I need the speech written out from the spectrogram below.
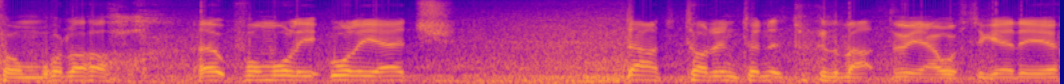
from Woodall, uh, from Woolley Edge down to Toddington. It took us about three hours to get here.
